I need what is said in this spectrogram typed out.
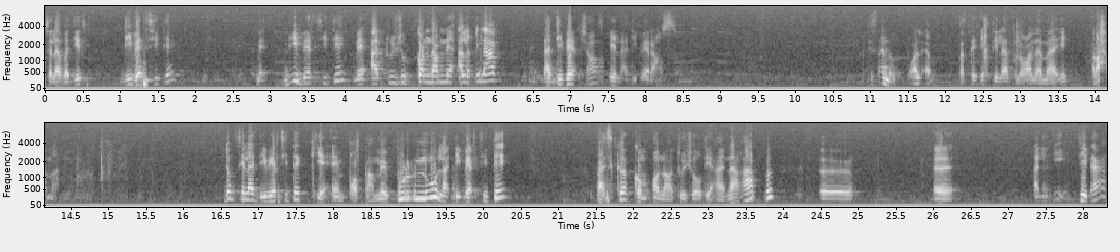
cela veut dire diversité, mais diversité, mais a toujours condamné al-khilaf, la divergence et la différence. اختصام العلماء باسكو اختلاف العلماء رحمة. دونك سي لا ديفيرسيتي كي امبورطون مي بور نو لا ديفيرسيتي باسكو كوم اون ا توجور دي ان عرب الائتلاف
